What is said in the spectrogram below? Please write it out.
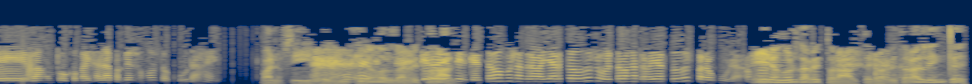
eh, van un pouco máis alá porque son os do cura, eh? Bueno, sí, eran, eran os da rectoral. Quero dicir que estábamos a traballar todos ou estaban a traballar todos para o cura. Eran os da rectoral, pero a rectoral en que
